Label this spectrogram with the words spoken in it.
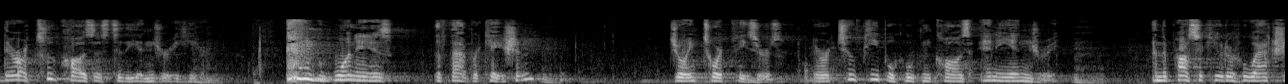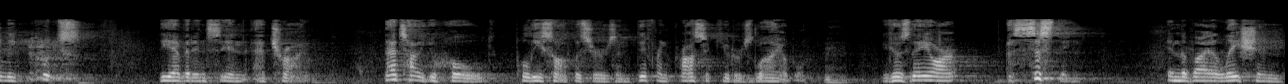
there are two causes to the injury here. One is the fabrication, joint tortfeasors. There are two people who can cause any injury. And the prosecutor who actually puts the evidence in at trial. That's how you hold police officers and different prosecutors liable mm-hmm. because they are assisting in the violation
